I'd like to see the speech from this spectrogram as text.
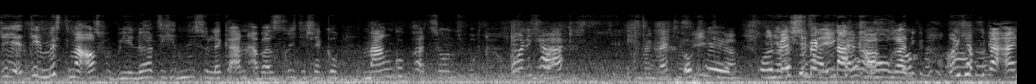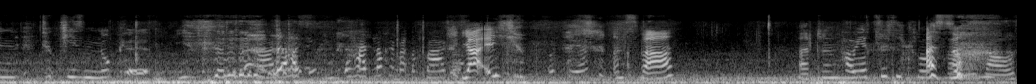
den, den müsst ihr mal ausprobieren. Der hört sich jetzt nicht so lecker an, aber es ist richtig lecker. Mango Passionsfrucht. Und ich habe ich mag welches Okay, ekelhaft. Freunde, Die Menschen nach ekelhaft. Und ich habe sogar einen türkisen Nuckel. Da hat, da hat noch jemand eine Frage. Ja, ich. Okay. Und zwar. Warte. Hau jetzt nicht die Knochen Ach so. raus.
